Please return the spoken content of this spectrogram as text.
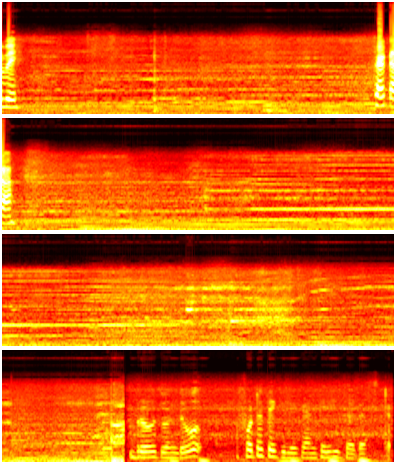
ಅವೇ. ಟಾಟಾ ಬ್ರೋದೊಂದು ಫೋಟೋ ತೆಗಿಲಿಕ್ಕೆ ಅಂತ ಹೇಳಿದ್ದದಷ್ಟೆ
